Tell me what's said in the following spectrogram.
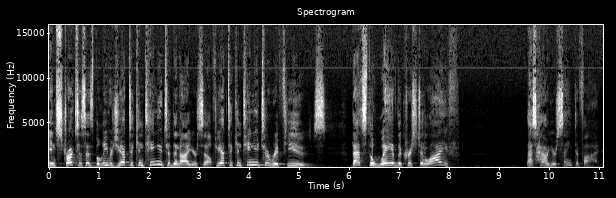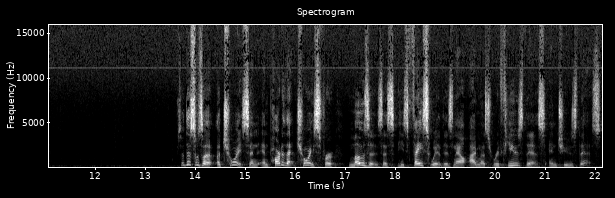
instructs us as believers you have to continue to deny yourself, you have to continue to refuse. That's the way of the Christian life. That's how you're sanctified. So, this was a, a choice, and, and part of that choice for Moses, as he's faced with, is now I must refuse this and choose this.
